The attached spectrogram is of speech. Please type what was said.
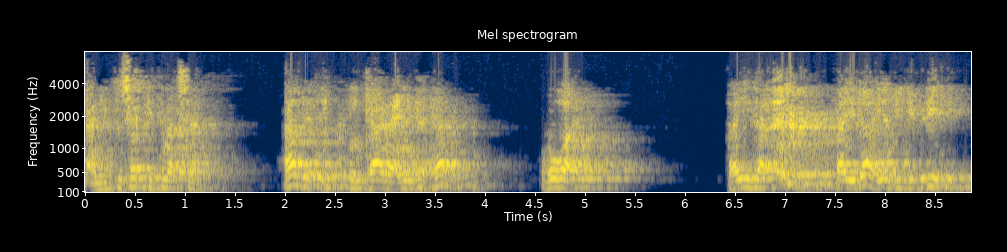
يعني تسكت نفسها. هذا إن كان عندك هو. فإذا فإذا هي بجبريل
